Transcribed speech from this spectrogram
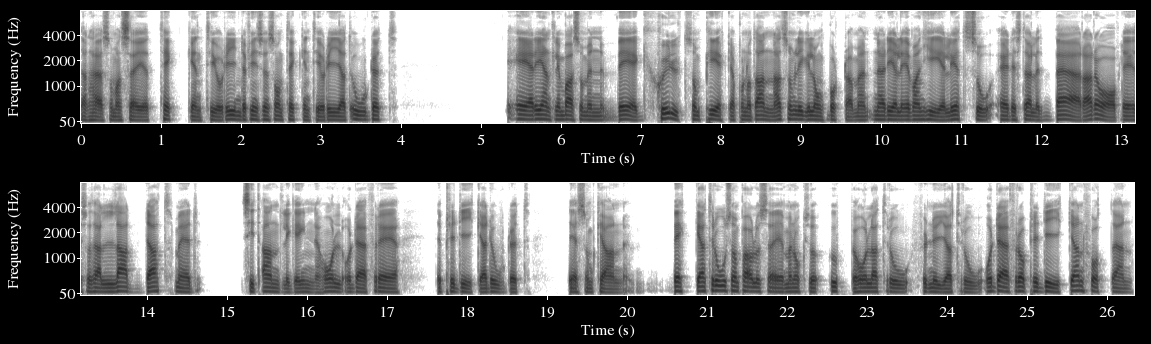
den här som man säger teckenteorin. Det finns en sån teckenteori att ordet är egentligen bara som en vägskylt som pekar på något annat som ligger långt borta. Men när det gäller evangeliet så är det istället bärare av, det är så att säga laddat med sitt andliga innehåll och därför är det predikade ordet det som kan väcka tro som Paulus säger, men också uppehålla tro, förnya tro och därför har predikan fått den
